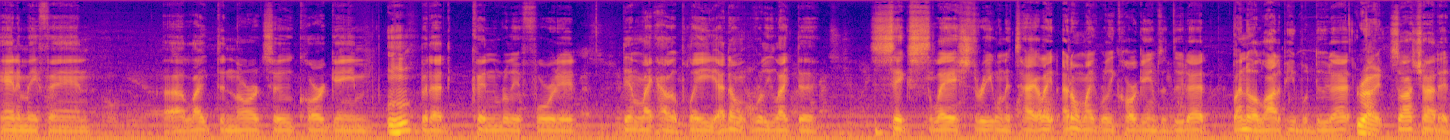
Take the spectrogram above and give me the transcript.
anime fan. I liked the Naruto card game, Mhm. but I couldn't really afford it. Didn't like how it played. I don't really like the six slash three when attack. Like I don't like really card games that do that, but I know a lot of people do that. Right. So I try to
